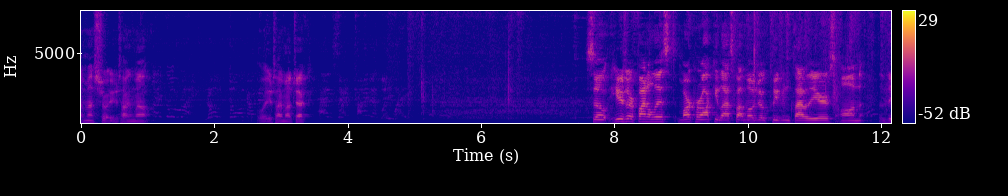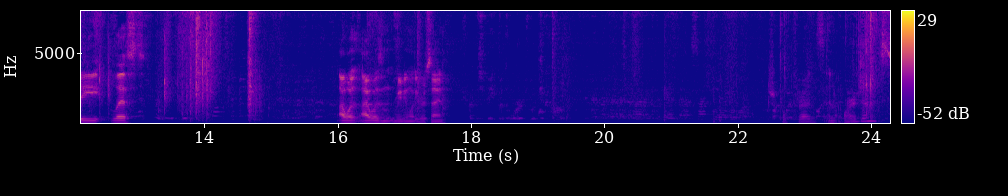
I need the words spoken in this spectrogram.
I'm not sure what you're talking about. What you're talking about, Jack? So here's our final list. Mark Haraki, Last Spot Mojo, Cleveland Cavaliers on the list. I was I wasn't reading what you were saying. Triple threads and origins.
